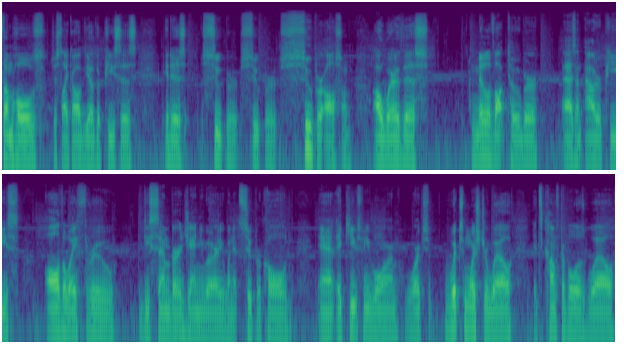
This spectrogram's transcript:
thumb holes, just like all the other pieces. It is super, super, super awesome. I'll wear this middle of October as an outer piece all the way through December, January when it's super cold and it keeps me warm, works, wicks moisture well, it's comfortable as well,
